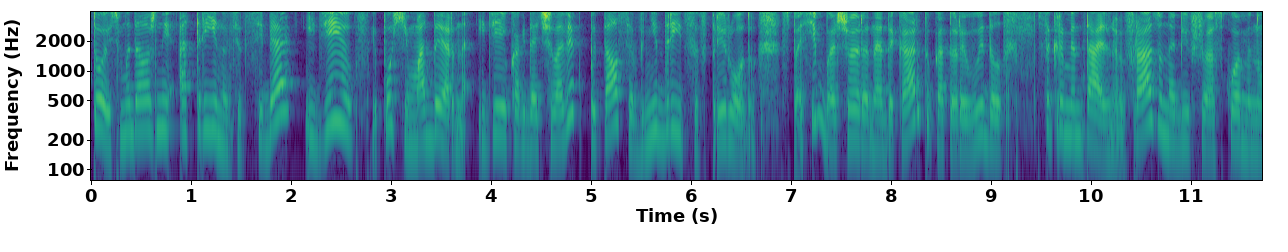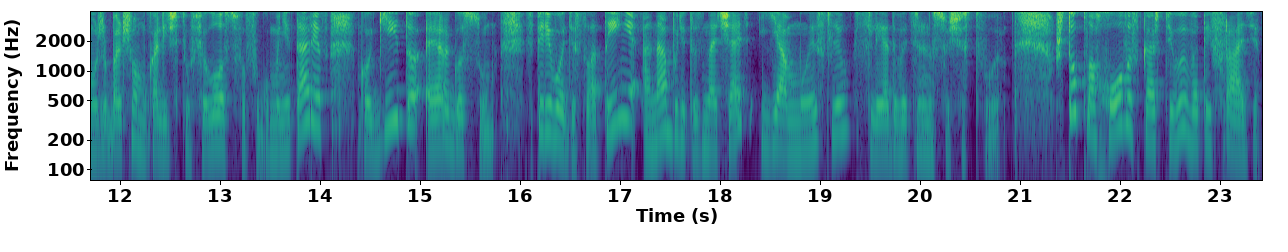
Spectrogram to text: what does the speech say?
То есть мы должны отринуть от себя идею эпохи модерна, идею, когда человек пытался внедриться в природу. Спасибо большое Рене Декарту, который выдал сакраментальную фразу, набившую оскомину уже большому количеству философов и гуманитариев «cogito ergo sum». В переводе с латыни она будет означать «я мыслю, следовательно существую». Что плохого, скажете вы, в этой фразе?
